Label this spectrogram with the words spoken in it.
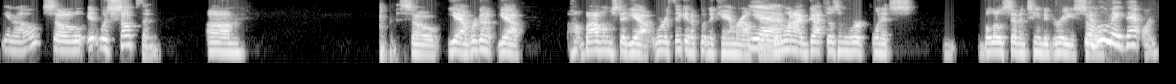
you know So it was something. Um, so yeah, we're gonna yeah. Bob Homestead, yeah, we're thinking of putting a camera out there. Yeah. The one I've got doesn't work when it's below 17 degrees. So yeah, who made that one?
